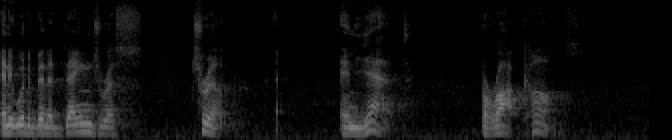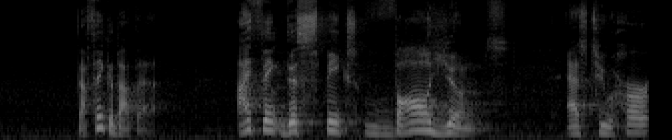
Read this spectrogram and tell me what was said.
and it would have been a dangerous trip. And yet, Barak comes. Now, think about that. I think this speaks volumes as to her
